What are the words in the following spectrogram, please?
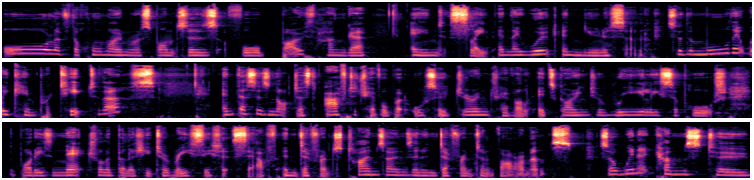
all of the hormone responses for both hunger and sleep, and they work in unison. So, the more that we can protect this, and this is not just after travel, but also during travel. It's going to really support the body's natural ability to reset itself in different time zones and in different environments. So, when it comes to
